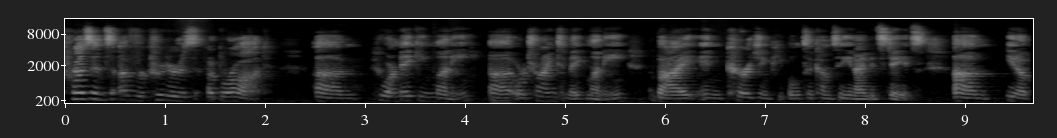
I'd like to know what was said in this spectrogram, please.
presence of recruiters abroad um, who are making money uh, or trying to make money by encouraging people to come to the United States. Um, you know,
